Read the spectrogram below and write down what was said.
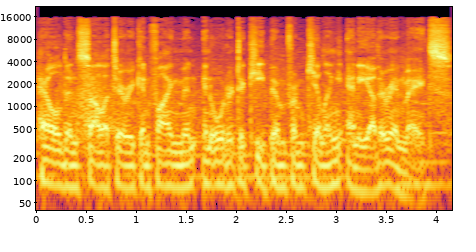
held in solitary confinement in order to keep him from killing any other inmates.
